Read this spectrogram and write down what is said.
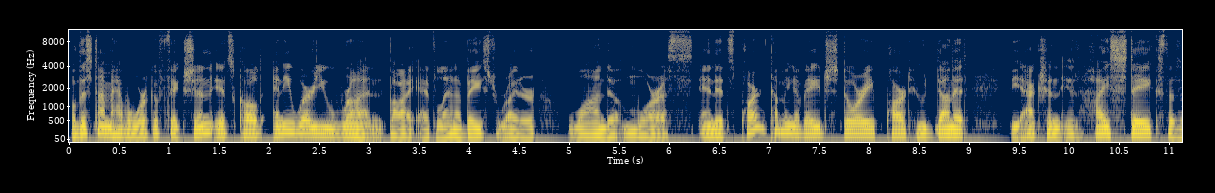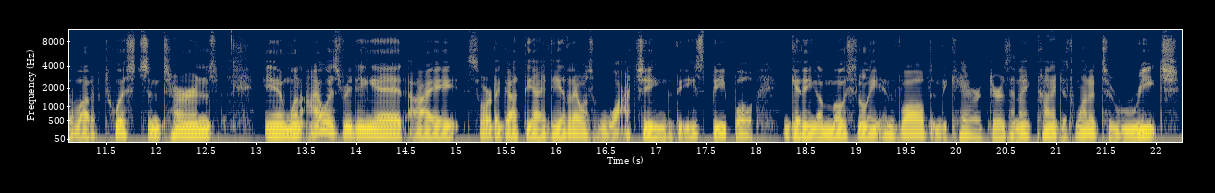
Well, this time I have a work of fiction. It's called Anywhere You Run by Atlanta based writer Wanda Morris. And it's part coming of age story, part who done it. The action is high stakes. There's a lot of twists and turns. And when I was reading it, I sort of got the idea that I was watching these people getting emotionally involved in the characters. And I kind of just wanted to reach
